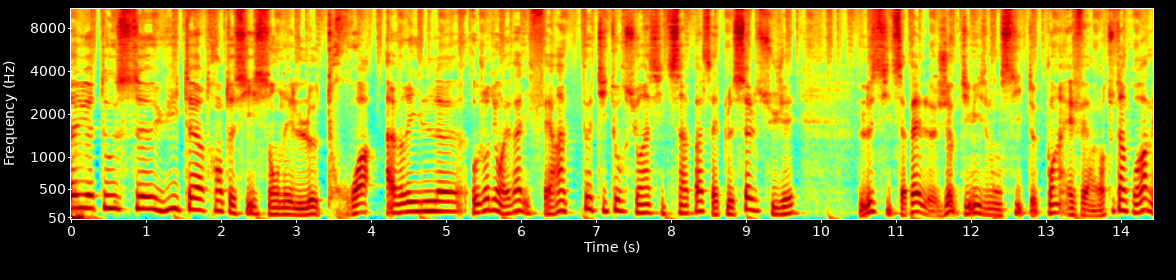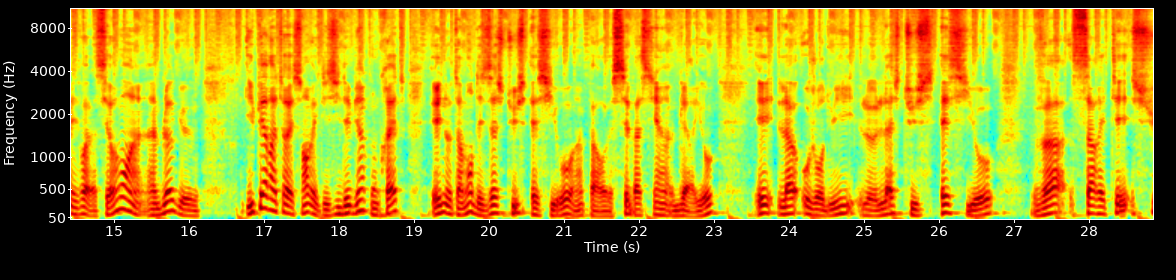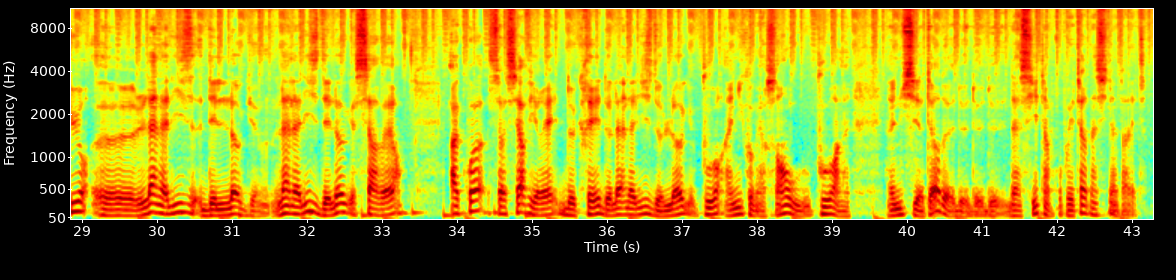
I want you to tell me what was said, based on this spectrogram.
Salut à tous, 8h36, on est le 3 avril. Aujourd'hui, on va aller faire un petit tour sur un site sympa, ça va être le seul sujet. Le site s'appelle j'optimise mon site.fr. Alors, tout un programme, mais voilà, c'est vraiment un, blog euh, hyper intéressant avec des idées bien concrètes et notamment des astuces SEO hein, par euh, Sébastien Blériot. Et là, aujourd'hui, l'astuce SEO va s'arrêter sur euh, l'analyse des logs, l'analyse des logs serveurs. À quoi ça servirait de créer de l'analyse de logs pour un e-commerçant ou pour un, utilisateur d'un site, un propriétaire d'un site internet?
